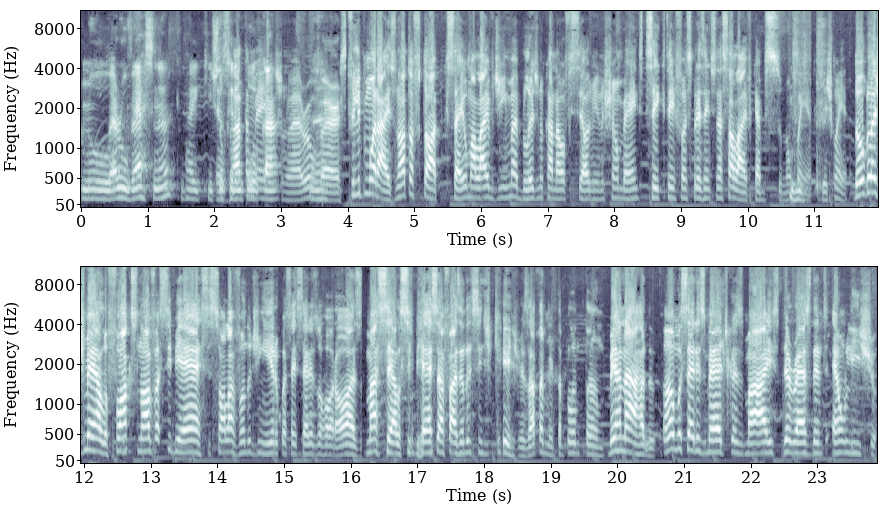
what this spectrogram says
no Arrowverse, né? Que, vai, que estão querendo colocar. no Arrowverse. Felipe Moraes, Not of Topic, saiu uma live de In My Blood no canal oficial do menino Sean Mendes. Sei que tem fãs presentes nessa live, que absurdo, não conheço, desconheço. Douglas Mello, Fox Nova CBS, só lavando dinheiro com essas séries horrorosas. Marcelo, CBS é a fazenda de sindiqueijo, exatamente, tá plantando. Bernardo, amo séries médicas, mas The Resident é um lixo.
